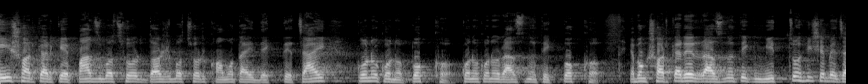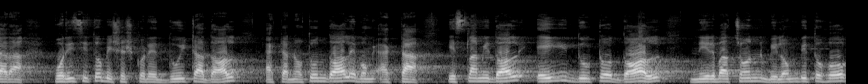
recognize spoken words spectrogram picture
এই সরকারকে পাঁচ বছর, দশ বছর ক্ষমতায় দেখতে চায় কোনো কোনো পক্ষ, কোনো কোনো রাজনৈতিক পক্ষ। এবং সরকারের রাজনৈতিক মিত্র হিসেবে যারা পরিচিত, বিশেষ করে দুইটা দল, একটা নতুন দল এবং একটা ইসলামী দল, এই দুটো দল নির্বাচন বিলম্বিত হোক,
